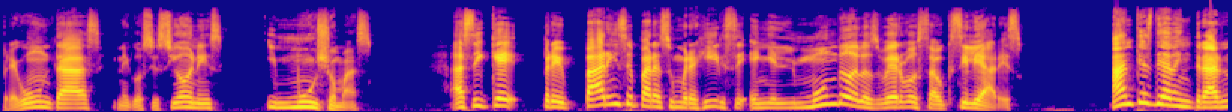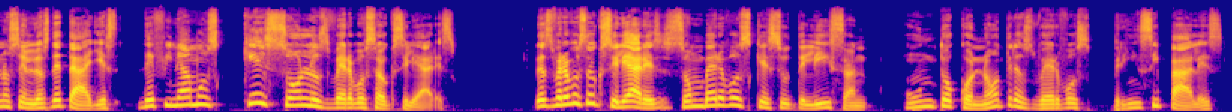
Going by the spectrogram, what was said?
preguntas, negociaciones y mucho más. Así que prepárense para sumergirse en el mundo de los verbos auxiliares. Antes de adentrarnos en los detalles, definamos qué son los verbos auxiliares. Los verbos auxiliares son verbos que se utilizan junto con otros verbos principales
